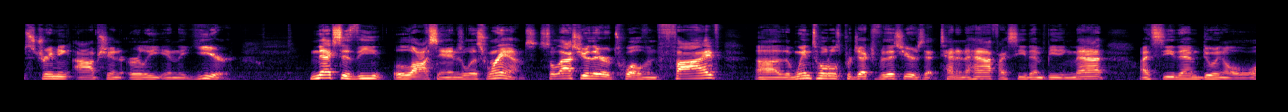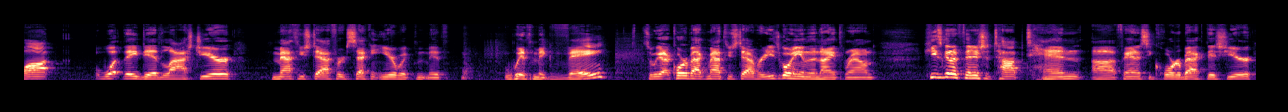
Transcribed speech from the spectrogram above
streaming option early in the year. Next is the Los Angeles Rams. So last year they were 12 and 5. Uh, the win totals projected for this year is at 10 and a half. I see them beating that. I see them doing a lot what they did last year. Matthew Stafford, second year with with, with McVay. So we got quarterback Matthew Stafford. He's going in the ninth round. He's going to finish a top ten uh, fantasy quarterback this year.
